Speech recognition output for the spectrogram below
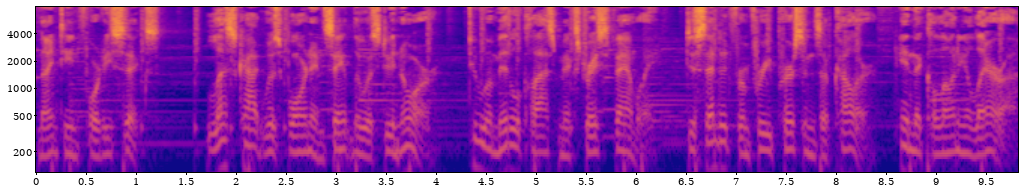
1946. Lescot was born in St. Louis du Nord, to a middle-class mixed-race family, descended from free persons of color, in the colonial era.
